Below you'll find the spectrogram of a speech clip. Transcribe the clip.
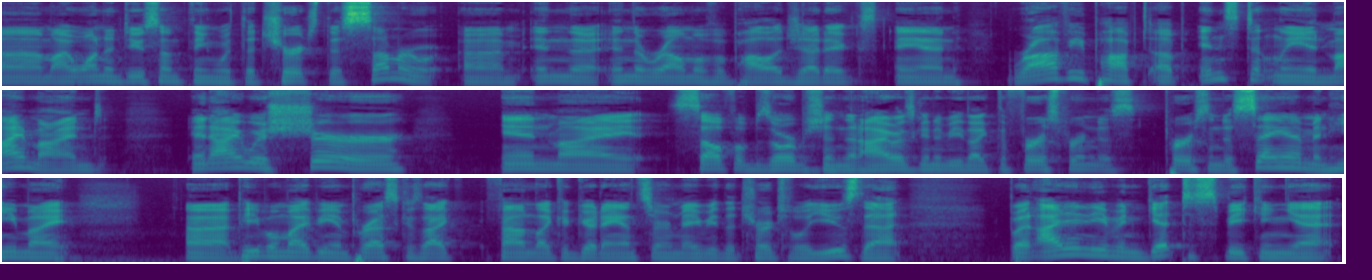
Um, I want to do something with the church this summer um, in the in the realm of apologetics, and Ravi popped up instantly in my mind, and I was sure in my self absorption that I was going to be like the first person to, person to say him, and he might, uh, people might be impressed because I found like a good answer, and maybe the church will use that. But I didn't even get to speaking yet.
